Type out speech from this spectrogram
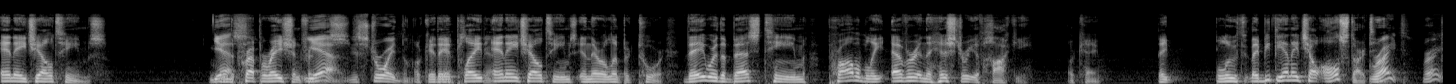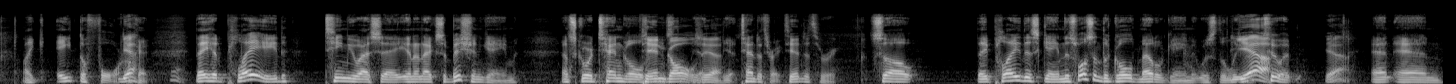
NHL teams in Yes. the preparation for yeah. this. Destroyed them. Okay, they Yeah. had played Yeah. NHL teams in their Olympic tour. They were the best team probably ever in the history of hockey. Okay, they blew. Th- they beat the NHL All Star team. Right. Right. like eight to four. Yeah. Okay, they had played Team USA in an exhibition game and scored ten goals. 10 goals, yeah. yeah, ten to three. Ten to three. So they play this game. This wasn't the gold medal game. It was the lead up to it Yeah. and and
